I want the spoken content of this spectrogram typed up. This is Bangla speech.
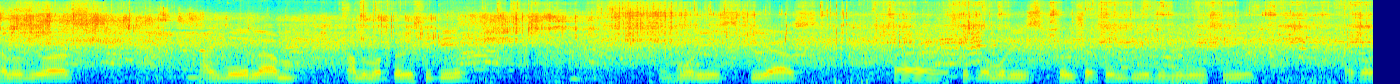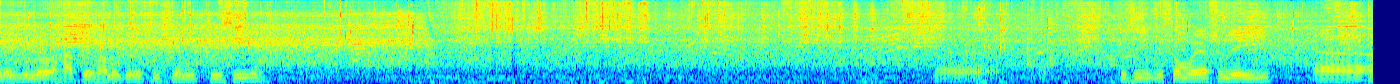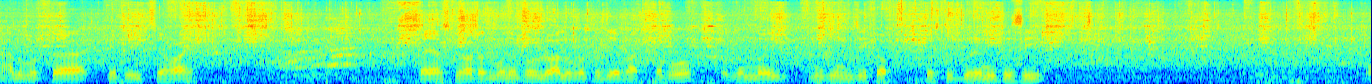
হ্যালো ভিউয়ার্স আজ নিয়ে এলাম আলু ভর্তা রেসিপি মরিচ, পেঁয়াজ শুকনো মরিচ, সরিষার তেল দিয়ে ভেজে নিয়েছি। এখন এগুলো হাতে ভালো করে পিষে নিতেছি। কিছু কিছু সময় আসলেই আলু ভর্তা খেতে ইচ্ছে হয়। তাই আজকে হঠাৎ মনে পড়ল আলু ভর্তা দিয়ে ভাত খাব। ওই জন্যই নিজে নিজে সব প্রস্তুত করে নিতেছি।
